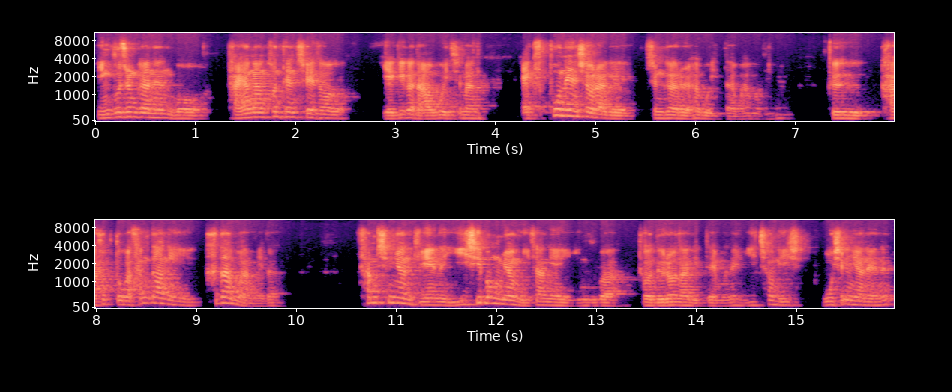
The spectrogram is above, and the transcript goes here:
인구 증가는 뭐 다양한 콘텐츠에서 얘기가 나오고 있지만 엑스포넨셜하게 증가를 하고 있다고 하거든요. 그 가속도가 상당히 크다고 합니다. 30년 뒤에는 20억 명 이상의 인구가 더 늘어나기 때문에 2050년에는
